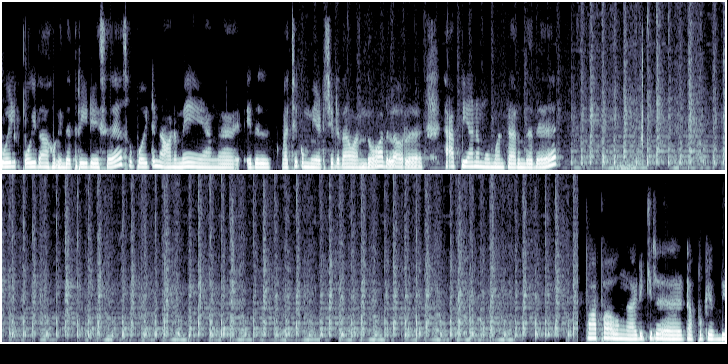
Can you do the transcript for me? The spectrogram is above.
கோயிலுக்கு போய் தான் ஆகணும் இந்த த்ரீ டேஸு ஸோ போயிட்டு நானுமே அங்கே இது வச்சு கும்மி அடிச்சுட்டு தான் வந்தோம். அதெல்லாம் ஒரு ஹாப்பியான மூமெண்ட்டாக இருந்தது. பாப்பா அவங்க அடிக்கிற டப்புக்கு எப்படி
